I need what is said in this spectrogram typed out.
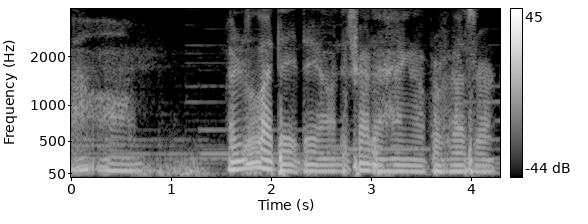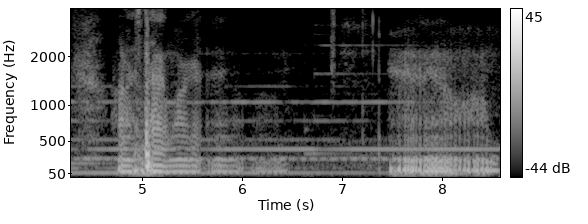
I, um, it looked like they they um they tried to hang a professor on the stock market. And, um, um,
